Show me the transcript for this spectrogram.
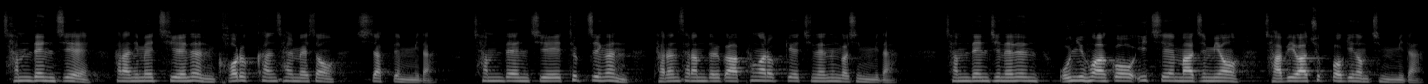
참된 지혜, 하나님의 지혜는 거룩한 삶에서 시작됩니다. 참된 지혜의 특징은 다른 사람들과 평화롭게 지내는 것입니다. 참된 지혜는 온유하고 이치에 맞으며 자비와 축복이 넘칩니다.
